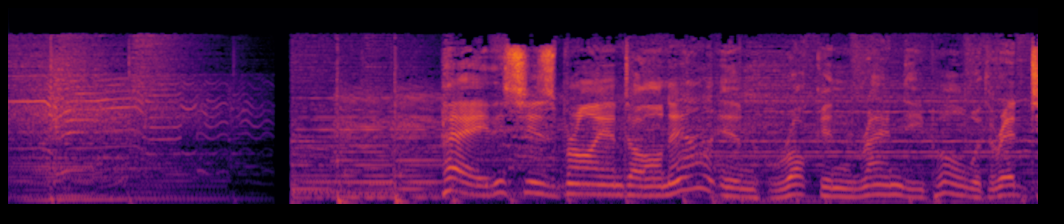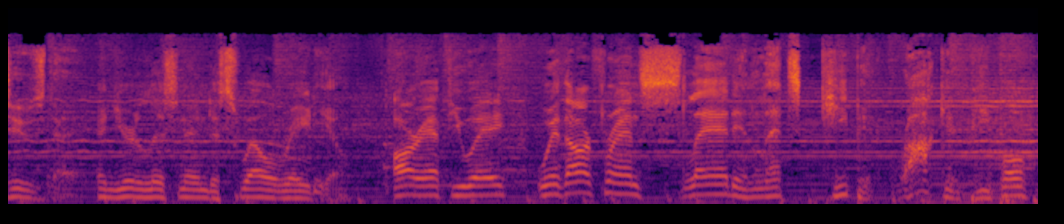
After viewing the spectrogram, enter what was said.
Hey, this is Brian Darnell and Rockin' Randy Paul with Red Tuesday. And you're listening to Swell Radio, RFUA, with our friends Sled, and let's keep it rockin', people.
